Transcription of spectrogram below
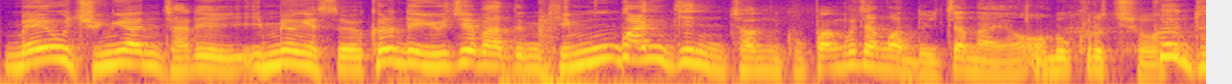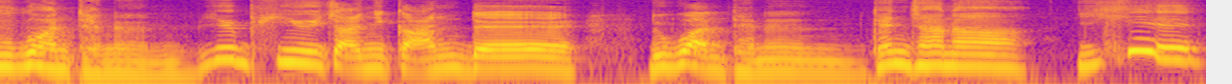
매우 중요한 자리에 임명했어요. 그런데 유죄받은 김관진 전 국방부 장관도 있잖아요. 뭐 그렇죠. 그 누구한테는 이게 피의자니까 안 돼. 누구한테는 괜찮아. 이게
